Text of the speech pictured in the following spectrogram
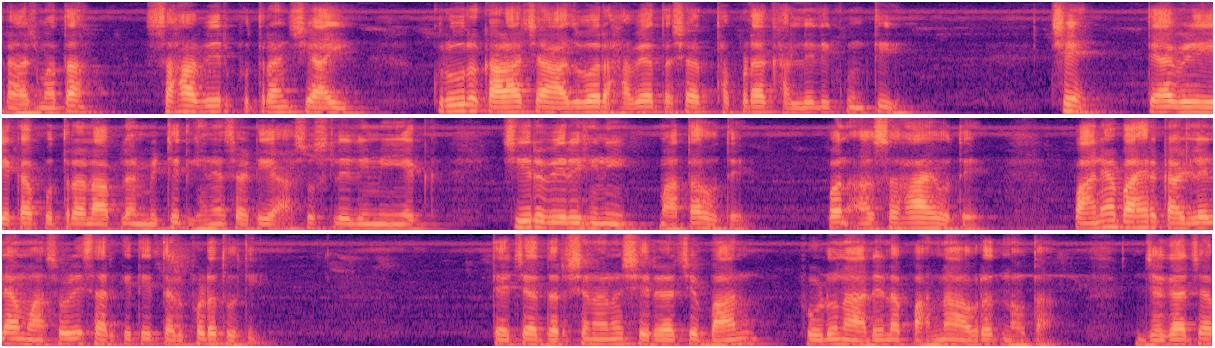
राजमाता सहा वीर पुत्रांची आई क्रूर काळाच्या आजवर हव्या तशा थपड्या खाल्लेली कुंती. छे त्यावेळी एका पुत्राला आपल्या मिठीत घेण्यासाठी आसुसलेली मी एक चिरविरहिणी माता होते पण असहाय होते. पाण्याबाहेर काढलेल्या मासोळीसारखी ती तडफडत होती. त्याच्या दर्शनानं शरीराचे बांध फोडून आलेला पाहणा आवरत नव्हता. जगाच्या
